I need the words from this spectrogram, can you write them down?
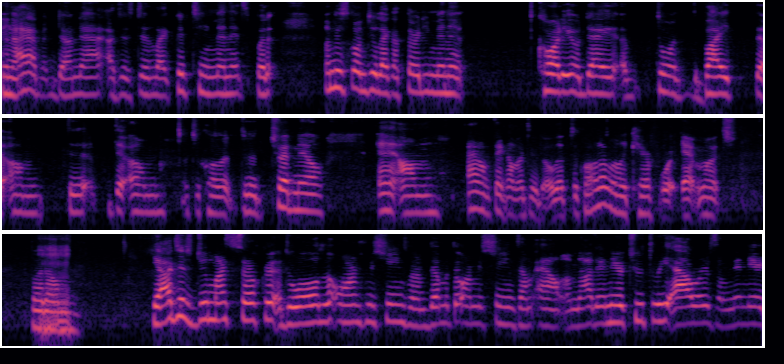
And I haven't done that. I just did like 15 minutes, but I'm just going to do like a 30 minute cardio day of doing the bike, the, um, the, the, um, what you call it, the treadmill. And, um, I don't think I'm going to do the elliptical. I don't really care for it that much. But, um, yeah, I just do my circuit. I do all the arms machines. When I'm done with the arm machines, I'm out. I'm not in there two, three hours. I'm in there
